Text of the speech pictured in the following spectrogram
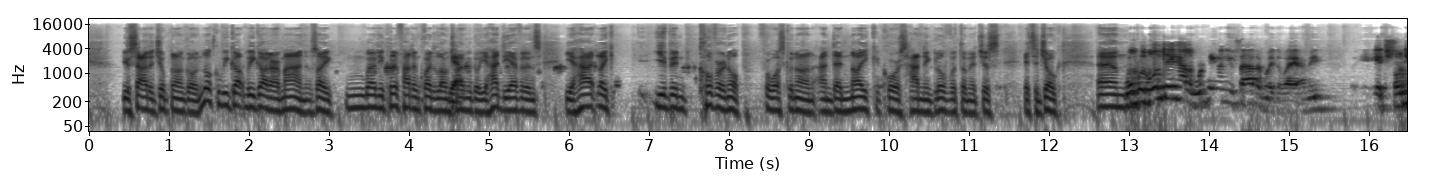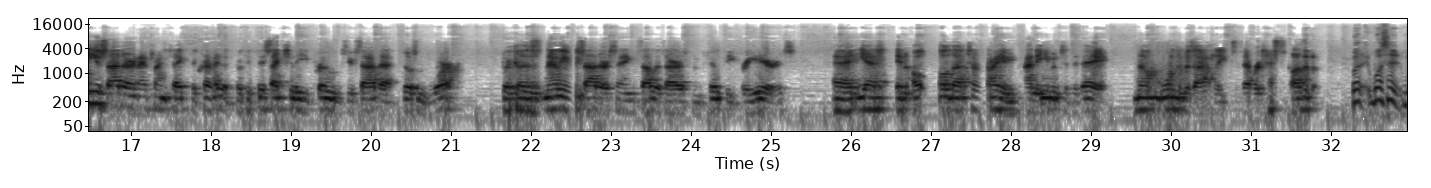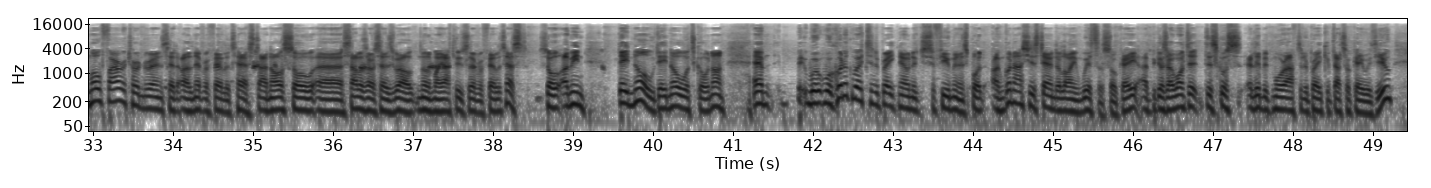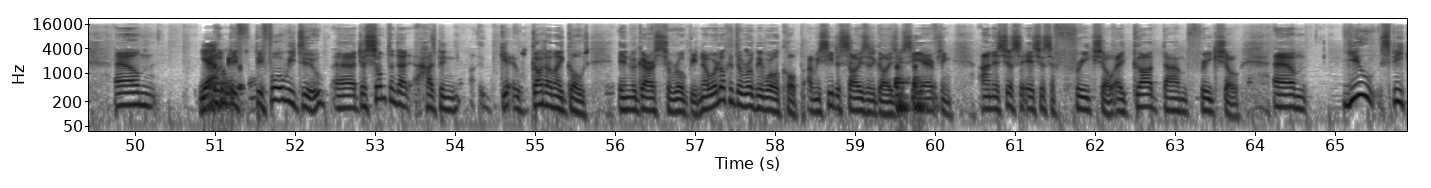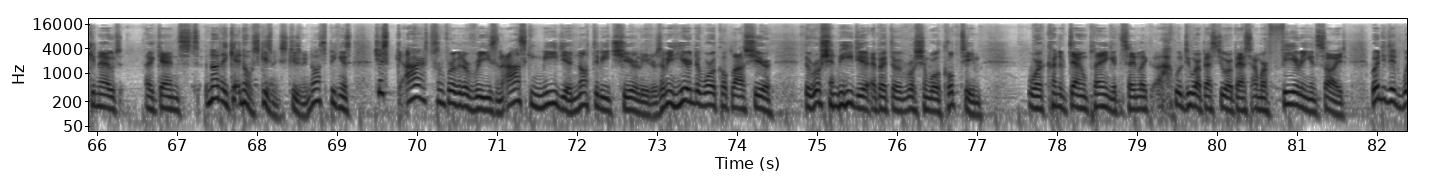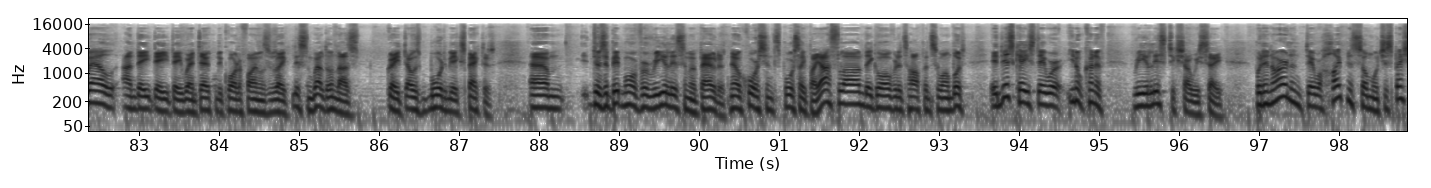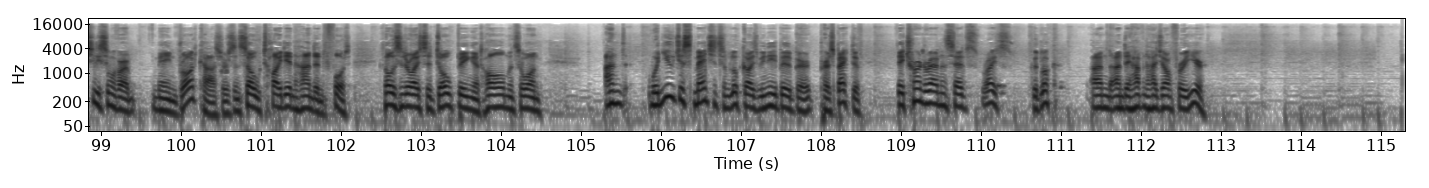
USADA jumping on, going, look, we got we got our man. It was like, mm, well, you could have had him quite a long Yeah. time ago. You had the evidence. You had like you've been covering up for what's going on, and then Nike, of course, hand in glove with them. It just it's a joke. Um, Well, well, one thing, Alan, one thing on USADA, by the way, I mean, it's funny USADA are now trying to take the credit because this actually proves USADA doesn't work. Because now USADA are saying Salazar has been filthy for years, uh, yet in all, all that time, and even to today, not one of his athletes has ever tested positive. But wasn't it Mo Farah turned around and said, "I'll never fail a test," and also uh, Salazar said as well, "None of my athletes will ever fail a test." So I mean, they know they know what's going on. Um, we're, we're going to go out to the break now in just a few minutes, but I'm going to ask you to stay on the line with us, okay? Uh, because I want to discuss a little bit more after the break, if that's okay with you. Um, Yeah, But bef- before we do, uh, there's something that has been get, got on my goat in regards to rugby. Now we're looking at the Rugby World Cup, and we see the size of the guys, we see everything, and it's just it's just a freak show, a goddamn freak show. Um, you speaking out against not again no excuse me excuse me not speaking as just asking for a bit of reason asking media not to be cheerleaders i mean here in the world cup last year the russian media about the russian world cup team were kind of downplaying it and saying like ah, we'll do our best do our best and we're fearing inside. When they did well and they they, they went out in the quarterfinals it was like listen well done lads. Great. That was more than we expected. Um, there's a bit more of a realism about it. Now of course in sports like biathlon they go over the top and so on but in this case they were you know kind of realistic shall we say. But in Ireland they were hyping so much especially some of our main broadcasters and so tied in hand and foot closing their eyes to doping at home and so on. And when you just mentioned some look, guys, we need a bit of perspective, they turned around and said, right, good luck. And, and they haven't had you on for a year.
